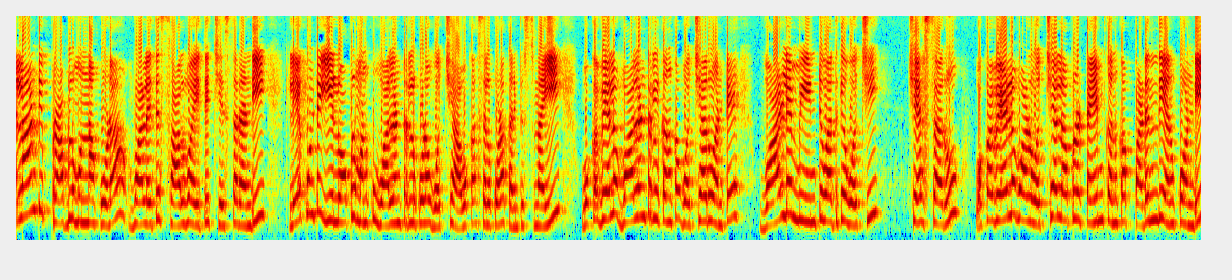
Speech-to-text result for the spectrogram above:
ఎలాంటి ప్రాబ్లం ఉన్నా కూడా వాళ్ళైతే సాల్వ్ అయితే చేస్తారండి. లేకుంటే ఈ లోపల మనకు వాలంటీర్లు కూడా వచ్చే అవకాశాలు కూడా కనిపిస్తున్నాయి. ఒకవేళ వాలంటీర్లు కనుక వచ్చారు అంటే వాళ్ళే మీ ఇంటి వద్దకే వచ్చి చేస్తారు. ఒకవేళ వాళ్ళు వచ్చే లోపల టైం కనుక పడింది అనుకోండి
